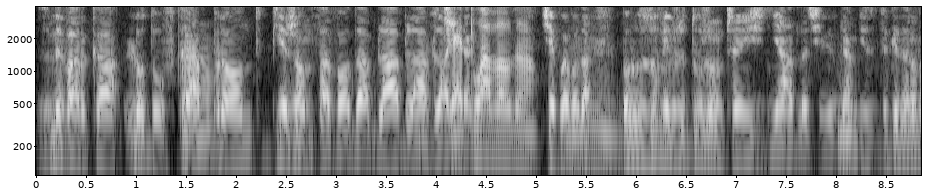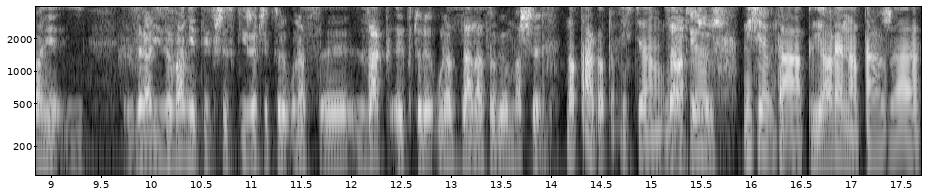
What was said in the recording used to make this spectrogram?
Zmywarka, lodówka, Tak. prąd, bieżąca woda, bla, bla, bla. tak Ciepła dalej. woda. Ciepła woda, bo rozumiem, że dużą część dnia dla Ciebie w Gambii jest wygenerowanie i zrealizowanie tych wszystkich rzeczy, które u nas, e, za, e, które u nas za nas robią maszyny. No tak, oczywiście. Sama Znaczy, pierzesz? Mi się, tak, piorę na tarze.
